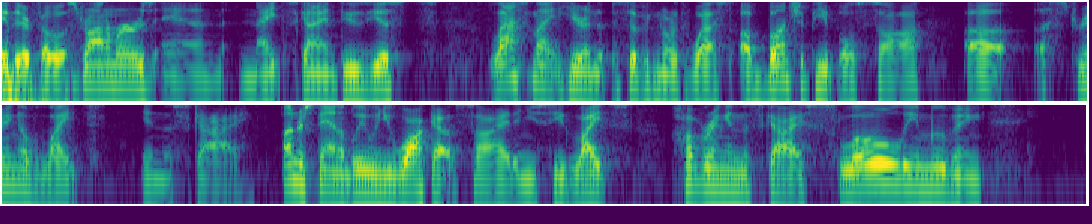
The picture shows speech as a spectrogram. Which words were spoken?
Hey there, fellow astronomers and night sky enthusiasts. Last night here in the Pacific Northwest, a bunch of people saw uh, a string of lights in the sky. Understandably, when you walk outside and you see lights hovering in the sky, slowly moving,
